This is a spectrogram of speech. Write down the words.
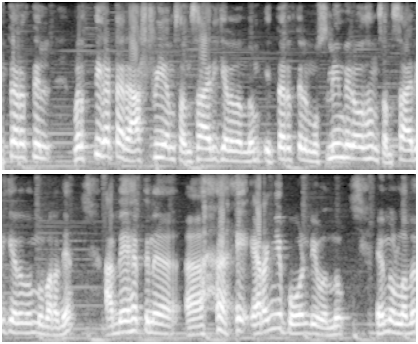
ഇത്തരത്തിൽ വൃത്തികെട്ട രാഷ്ട്രീയം സംസാരിക്കരുതെന്നും ഇത്തരത്തിൽ മുസ്ലിം വിരോധം സംസാരിക്കരുതെന്നും പറഞ്ഞ് അദ്ദേഹത്തിന് ഇറങ്ങി പോകേണ്ടി വന്നു എന്നുള്ളത്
